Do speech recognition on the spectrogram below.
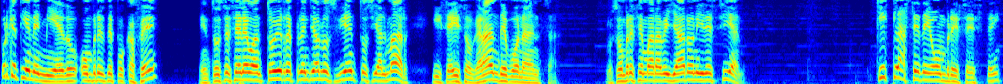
¿por qué tienen miedo, hombres de poca fe? Entonces se levantó y reprendió a los vientos y al mar, y se hizo grande bonanza. Los hombres se maravillaron y decían, ¿Qué clase de hombre es este?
